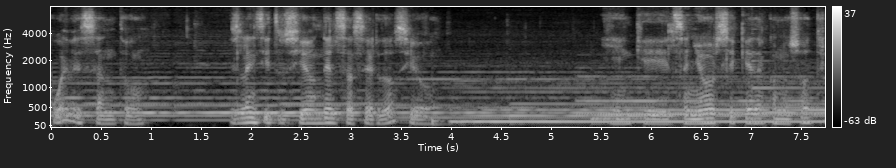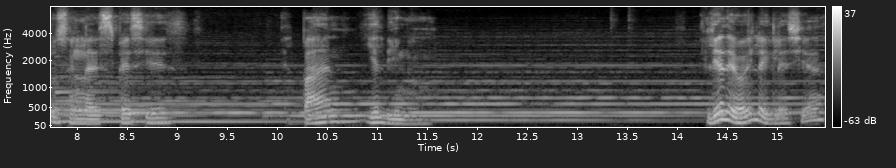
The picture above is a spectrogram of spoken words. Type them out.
Jueves Santo. Es la institución del sacerdocio y en que el Señor se queda con nosotros en la especie del pan y el vino. El día de hoy la iglesia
